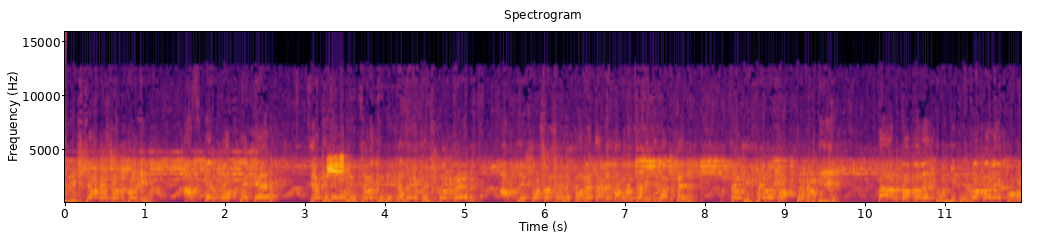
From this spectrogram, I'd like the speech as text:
দৃষ্টি আকর্ষণ করি। আজকের পর থেকে যেদিনে উনি যদিন এখানে অফিস করবেন, আপনি প্রশাসনিক ভাবে তাকে নজরদারিতে রাখবেন। যদি কোনো ভুক্তভোগী তার ব্যাপারে দুর্নীতির ব্যাপারে কোনো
